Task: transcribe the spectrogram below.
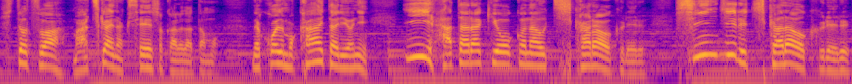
一つは間違いなく聖書からだと思う。でここでも書いてあるようにいい働きを行う力をくれる信じる力をくれる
